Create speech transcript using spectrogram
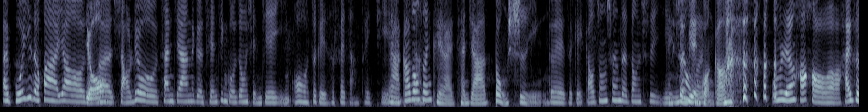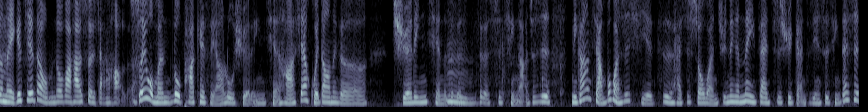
哎，国一的话要有呃小六参加那个前进国中衔接营哦，这个也是非常推荐。那高中生可以来参加动视营，对，这给高中生的动视营。顺便广告。我们人好好哦，孩子每个阶段我们都帮他设想好了，所以我们录 podcast 也要录学龄前。好，现在回到那个学龄前的这个、嗯、这个事情啊，就是你刚刚讲，不管是写字还是收玩具，那个内在秩序感这件事情，但是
